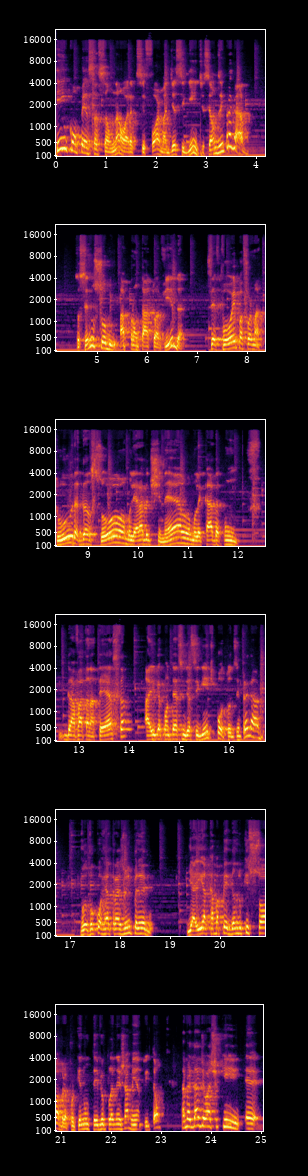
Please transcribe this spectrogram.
Em compensação, na hora que se forma, dia seguinte, você é um desempregado. Se você não soube aprontar a tua vida, você foi para formatura, dançou, mulherada de chinelo, molecada com gravata na testa. Aí o que acontece no dia seguinte? Pô, tô desempregado. Vou, vou correr atrás do emprego. E aí acaba pegando o que sobra, porque não teve o planejamento. Então, na verdade, eu acho que é,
